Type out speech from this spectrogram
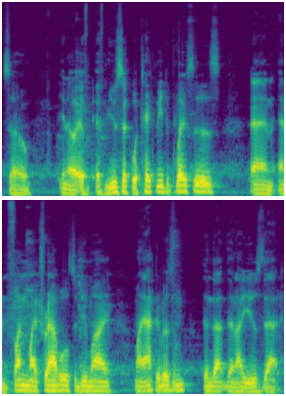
So, you know, if, if music will take me to places and, and fund my travels to do my, my activism, then, that, then I use that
